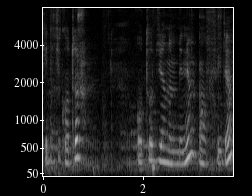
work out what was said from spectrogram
Kedicik otur. Otur canım benim. Aferin.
